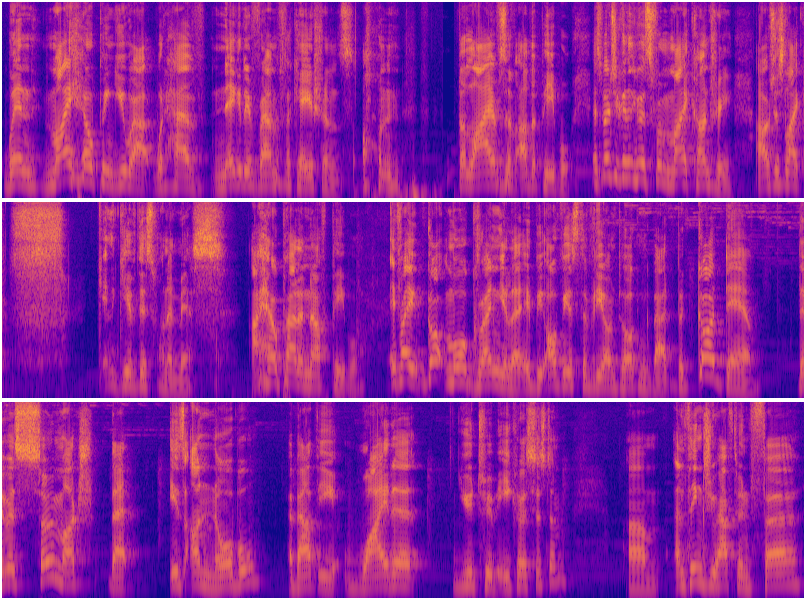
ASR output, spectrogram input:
when my helping you out would have negative ramifications on the lives of other people, especially because he was from my country, I was just like, gonna give this one a miss. I help out enough people if I got more granular, it'd be obvious the video I'm talking about. But goddamn, there is so much that is unknowable about the wider YouTube ecosystem, um, and things you have to infer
